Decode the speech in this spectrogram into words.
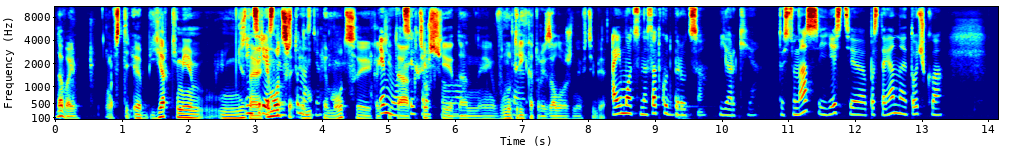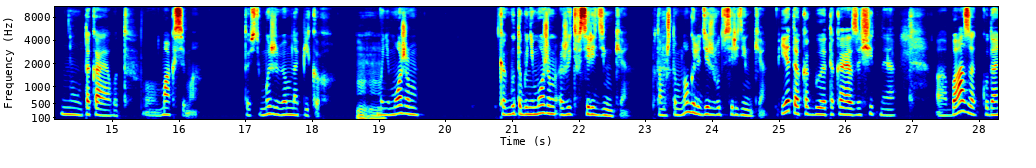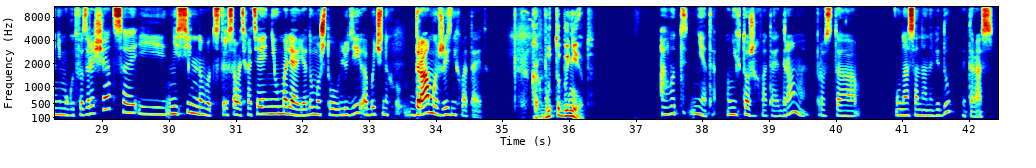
Давай. Э, Яркими, не знаю, эмоции, что эм- эмоции, какие-то Эмоции, актерские хорошо. данные внутри, Так. которые заложены в тебе. А эмоции у нас откуда берутся? Яркие. То есть у нас есть э, постоянная точка, ну, такая вот э, максима. То есть мы живем на пиках. Мгм. Мы не можем, как будто бы не можем жить в серединке, потому что много людей живут в серединке. И это как бы такая защитная а, база, куда они могут возвращаться и не сильно вот стрессовать. Хотя я не умоляю, я думаю, что у людей обычных драмы в жизни хватает. Как будто бы нет. А вот нет, у них тоже хватает драмы, просто у нас она на виду, это раз.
